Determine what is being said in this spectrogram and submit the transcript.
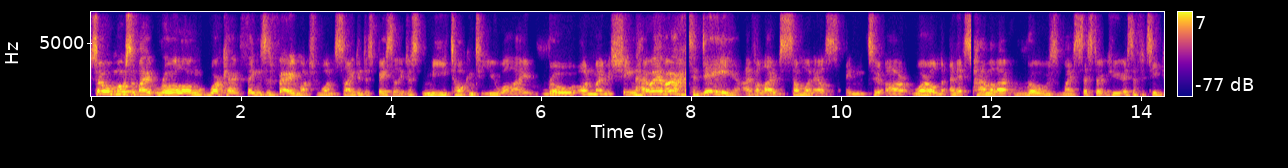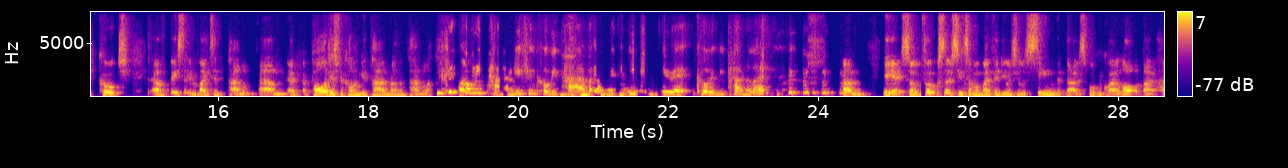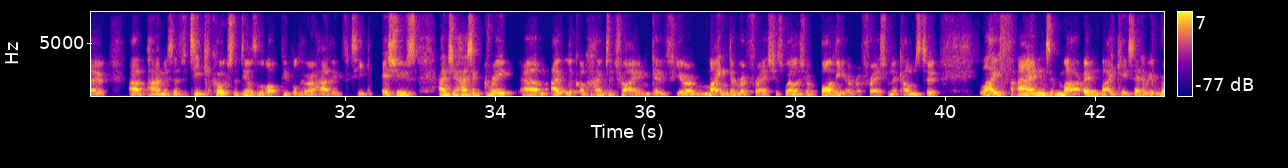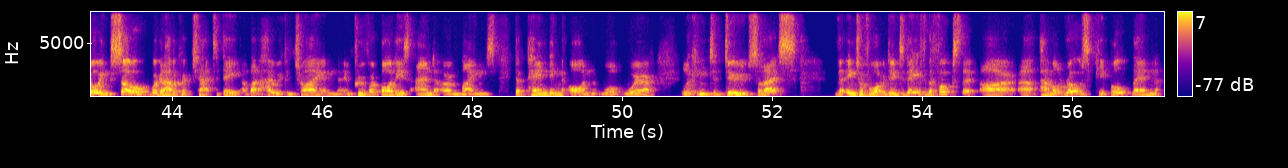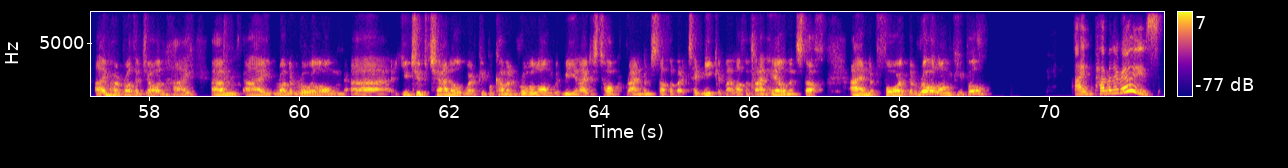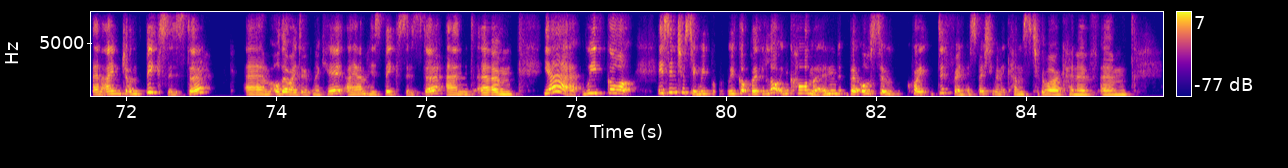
So most of my row along workout things is very much one sided. It's basically just me talking to you while I row on my machine. However, today I've allowed someone else into our world, and it's Pamela Rose, my sister, who is a fatigue coach. I've basically invited Pam. Um, apologies for calling you Pam rather than Pamela. You can call um, me Pam. You can call me Pam. I think you can do it calling me Pamela. um, yeah, yeah. So folks that have seen some of my videos, you'll have seen that I've spoken quite a lot about how uh, Pam is a fatigue coach that deals with a lot of people who are having fatigue issues. And she has a great um, outlook on how to try and give your mind a refresh as well as your body a refresh when it comes to life. And in my case anyway rowing. So we're going to have a quick chat today about how we can try and improve our bodies and our minds depending on what we're looking to do. So that's the intro for what we're doing today. For the folks that are uh, Pamela Rose people, then I'm her brother John. Hi. Um, I run a row along uh, YouTube channel where people come and row along with me, and I just talk random stuff about technique and my love of Van Halen and stuff. And for the row along people, I'm Pamela Rose, and I'm John's big sister. Um, although I don't like it, I am his big sister, and um, yeah, we've got. It's interesting. We've we've got both a lot in common, but also quite different, especially when it comes to our kind of. Um,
